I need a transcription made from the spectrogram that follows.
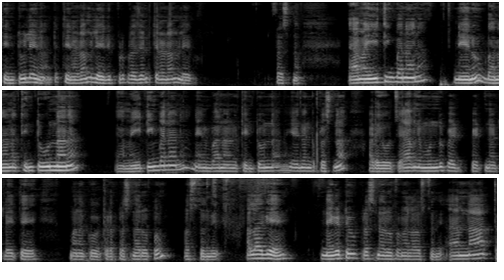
తింటూ లేను. అంటే తినడం లేదు. ఇప్పుడు ప్రజెంట్ తినడం లేదు. ప్రశ్న. ఐ ఈటింగ్ బనానా నేను బనానా తింటూ ఉన్నానా? ఆమె ఈటింగ్ బనానా నేను బనానా తింటూ ఉన్నాను. ఈ విధంగా ప్రశ్న? అడగవచ్చు. ఆమెను ముందు పెట్టినట్లయితే మనకు ఇక్కడ ప్రశ్న రూపం వస్తుంది. అలాగే నెగటివ్ ప్రశ్న రూపం ఎలా వస్తుంది? I'm not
